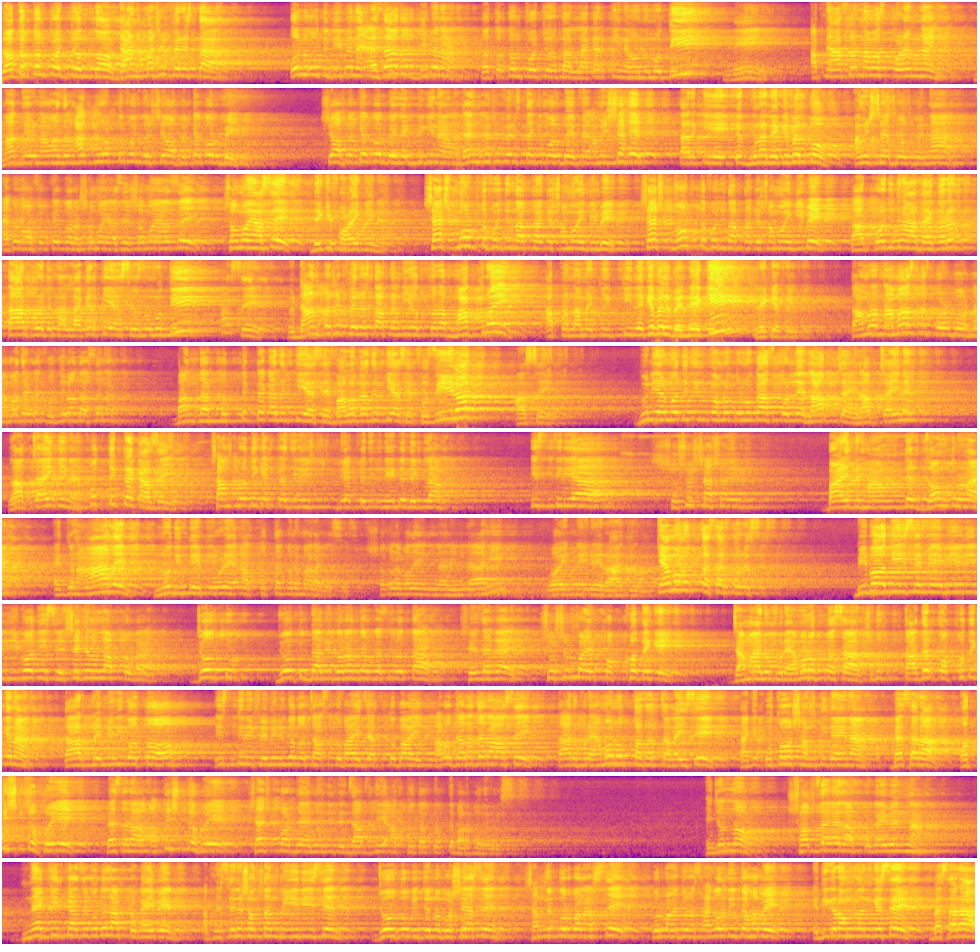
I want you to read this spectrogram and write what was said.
যতক্ষণ পর্যন্ত ডান পাশে ফেরেস্তা অনুমতি দিবে না, এজাজত দিবে না, ততক্ষণ পর্যন্ত তার লেখার কি না, অনুমতি নেই। আপনি আসর নামাজ পড়েন নাই, মাগরিবের নামাজের আগ মুহূর্ত পর্যন্ত সে অপেক্ষা করবে। সে অপেক্ষা করবে, লিখবে কিনা ডান পাশে ফেরেশতাকে বলবে? আমির সাহেব, তার কি এইটা গুনাহ লিখে ফেলব? আমির সাহেব বলবে, না, এখন অপেক্ষা করার সময় আছে সময় আছে সময় আছে, দেখি পড়ে কিনা শেষ মুহূর্ত পর্যন্ত আপনাকে সময় দিবে। শেষ মুহূর্ত পর্যন্ত আপনাকে সময় দিবে। তারপর যদি না আদায় করেন, তারপরে যে তার লেখার কি আছে, অনুমতি আছে, তো ডান পাশে ফেরেশতা আপনার নিয়ত করা মাত্রই আপনার নামে কি কি লেখে ফেলবে? নেকি? লেখে ফেলবে। তো আমরা নামাজ যে পড়ব, নামাজের একটা ফজিলত আছে না? বান্দার প্রত্যেকটা কাজের কি আছে? ভালো কাজের কি আছে? ফজিলত আছে। দুনিয়ার মধ্যে কিন্তু আমরা কোনো কাজ করলে লাভ চাই লাভ চাই না? লাভ চাই কি না? প্রত্যেকটা কাজেই। সাম্প্রতিক একটা জিনিস দু একটা দিন নেটে দেখলাম। স্ত্রীরা শ্বশুর শাশুড়ির বাড়িতে মানুষদের যন্ত্রণায় একজন আলেম নদীতে পড়ে আত্মহত্যা করে মারা গেছে। সকলে বলে, ইন্না লিল্লাহি ওয়া ইন্না ইলাইহি রাজিউন। কেমন অত্যাচার করেছে? বিবাহ দিয়েছে মেয়ে, বিয়ে বিবাহ দিয়েছে, সেখানে লাভ টোকায় যৌতুক যৌতুক দাবি করার দরকার ছিল তার। সে জায়গায় শ্বশুর বাড়ির পক্ষ থেকে জামাইয়ের উপরে এমন অত্যাচার, শুধু তাদের পক্ষ থেকে না, তার ফ্যামিলিগত স্ত্রী ফ্যামিলিগত চাস্ত ভাই ভাই আরও যারা যারা আছে, তার উপরে এমন অত্যাচার চালাইছে, তাকে কোথাও শান্তি দেয় না। বেচারা অতিষ্ঠ হয়ে, বেচারা অতিষ্ঠ হয়ে শেষ পর্যায়ে নদীতে জাপ দিয়ে আত্মহত্যা করতে বাধ্য হয়ে গেছে। এই জন্য সব জায়গায় লাভ টোকাইবেন না। নেকির কাজের মধ্যে লাভ টোকাইবেন আপনি ছেলে সন্তান বিয়ে দিয়েছেন, যৌতুকের জন্য বসে আছেন, সামনে কোরবান আসছে, কোরবানের জন্য ছাগল দিতে হবে, এদিকে রমজান গেছে, বেচারা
